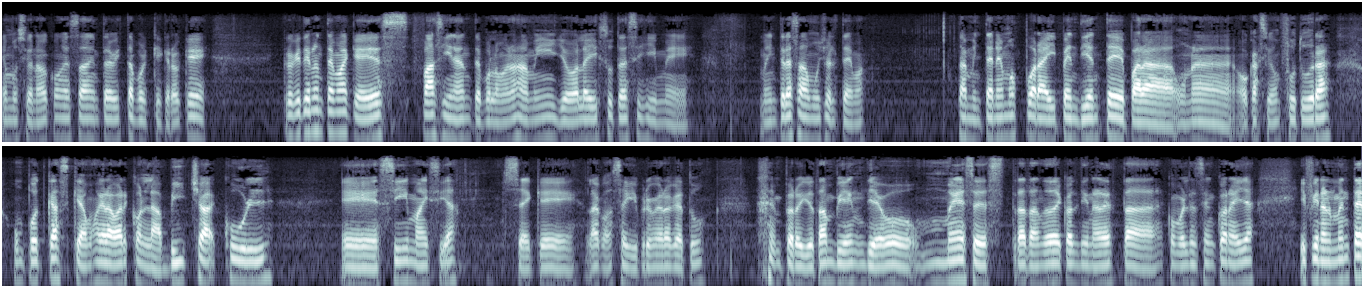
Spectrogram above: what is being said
emocionado con esa entrevista porque creo que creo que tiene un tema que es fascinante, por lo menos a mí. Yo leí su tesis y me, me ha interesado mucho el tema. También tenemos por ahí pendiente para una ocasión futura un podcast que vamos a grabar con la bicha cool. Eh, sí, Maicia, sé que la conseguí primero que tú, pero yo también llevo meses tratando de coordinar esta conversación con ella y finalmente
